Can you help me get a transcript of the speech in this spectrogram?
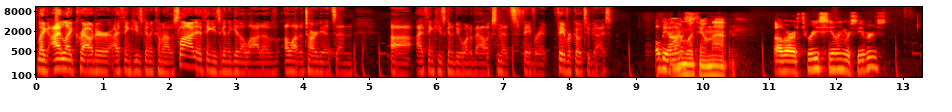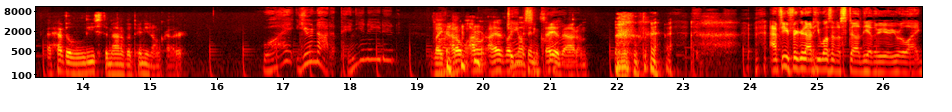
like I like Crowder. I think he's going to come out of the slot. I think he's going to get a lot of a lot of targets, and uh, I think he's going to be one of Alex Smith's favorite favorite go to guys. I'll be honest. I'm with you on that. Of our three ceiling receivers, I have the least amount of opinion on Crowder. What? You're not opinionated? Like I don't, I don't, I have like nothing to say Crowder? about him. After you figured out he wasn't a stud the other year, you were like,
